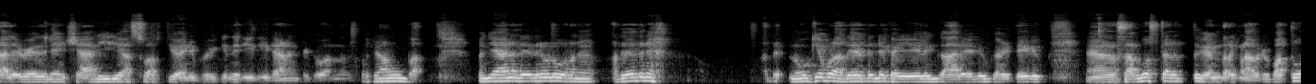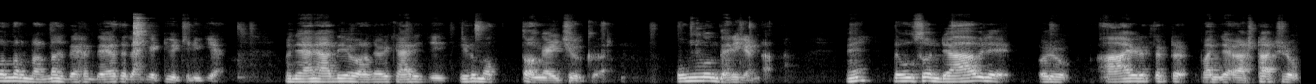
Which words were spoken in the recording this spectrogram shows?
തലവേദനയും ശാരീരിക അസ്വാസ്ഥ്യവും അനുഭവിക്കുന്ന രീതിയിലാണ് എനിക്ക് വന്നത്. കുറച്ച് നാൾ മുമ്പ്. അപ്പം ഞാൻ അദ്ദേഹത്തിനോട് പറഞ്ഞു അദ്ദേഹത്തിന് അത് നോക്കിയപ്പോൾ അദ്ദേഹത്തിന്റെ കയ്യിലും കാലയിലും കഴുത്തേലും ആ, സർവസ്ഥലത്ത് യന്ത്രങ്ങളാണ് ഒരു പത്ത് പന്ത്രണ്ടെണ്ണം ഇദ്ദേഹം ദേഹത്തെല്ലാം കെട്ടിവെച്ചിരിക്കുക അപ്പൊ ഞാൻ ആദ്യമേ പറഞ്ഞ ഒരു കാര്യം ചെയ്യും. ഇത് മൊത്തം അങ്ങ് അഴിച്ചു വെക്കുക. ഒന്നും ധരിക്കണ്ട. ഏഹ് ദിവസവും രാവിലെ ഒരു ആയിരത്തെട്ട് പഞ്ച അഷ്ടാക്ഷരവും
